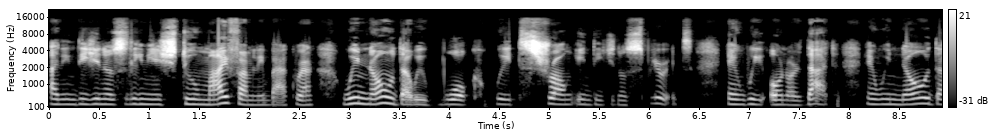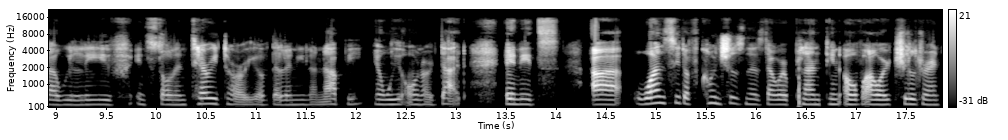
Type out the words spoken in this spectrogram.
an indigenous lineage to my family background, we know that we walk with strong indigenous spirits and we honor that. And we know that we live in stolen territory of the Lenape and we honor that. And it's uh, one seed of consciousness that we're planting of our children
